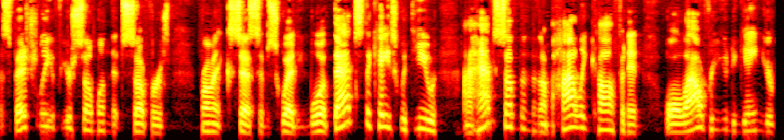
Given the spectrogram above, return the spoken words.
especially if you're someone that suffers from excessive sweating. Well, if that's the case with you, I have something that I'm highly confident will allow for you to gain your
